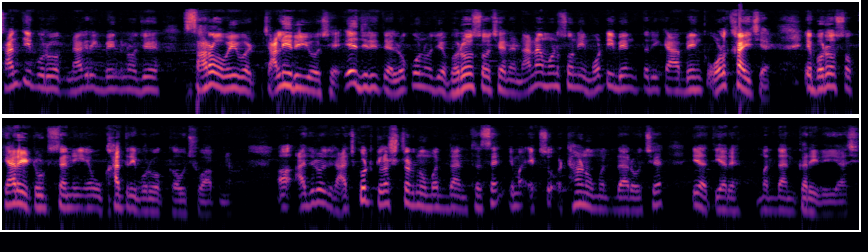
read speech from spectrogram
શાંતિપૂર્વક નાગરિક બેંકનો જે સારો વહીવટ ચાલી રહ્યો છે, એ જ રીતે લોકોનો જે ભરોસો છે અને નાના માણસોની મોટી બેંક તરીકે આ બેંક ઓળખાય છે, એ ભરોસો ક્યારેય તૂટશે નહીં એ હું ખાતરીપૂર્વક કહું છું આપને. આજરોજ રાજકોટ ક્લસ્ટરનું મતદાન થશે, એમાં એકસો અઠ્ઠાણું મતદારો છે, એ અત્યારે મતદાન કરી રહ્યા છે.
